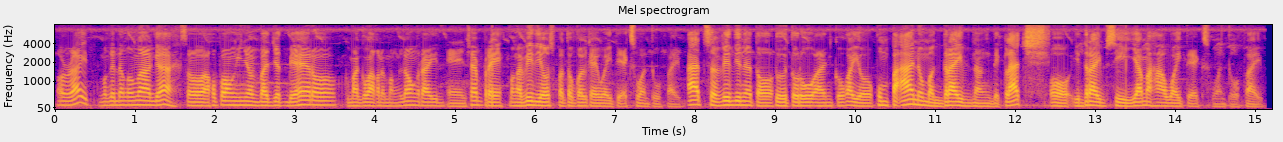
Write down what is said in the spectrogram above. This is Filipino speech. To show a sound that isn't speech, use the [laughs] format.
Alright, magandang umaga. So ako po ang inyong budget biyahero, gumagawa ko ng mga long ride and syempre mga videos patungkol kay YTX 125. At sa video na to, tuturuan ko kayo kung paano mag-drive ng declutch o i-drive si Yamaha YTX 125.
